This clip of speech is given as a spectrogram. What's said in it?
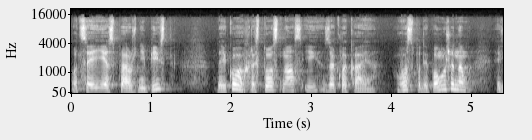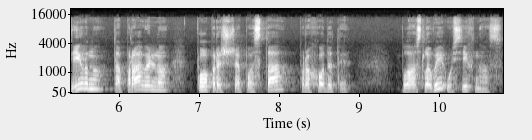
оце і є справжній піст, до якого Христос нас і закликає. Господи, поможи нам вірно та правильно, попри ще поста, проходити. Благослови усіх нас.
